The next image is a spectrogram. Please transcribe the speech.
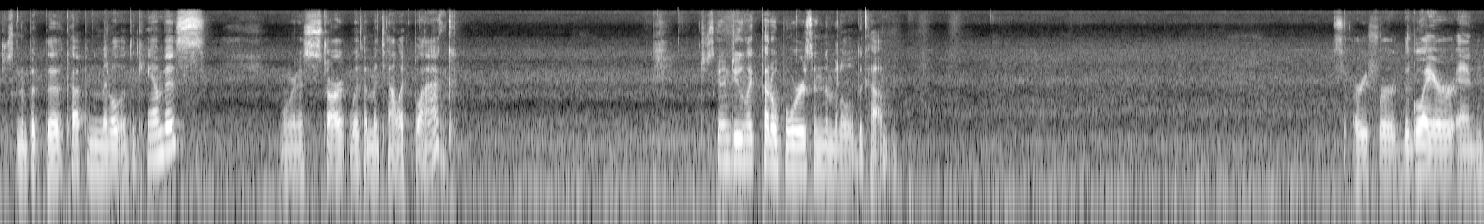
Just going to put the cup in the middle of the canvas. We're going to start with a metallic black. Just going to do like petal pours in the middle of the cup. Sorry for the glare and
